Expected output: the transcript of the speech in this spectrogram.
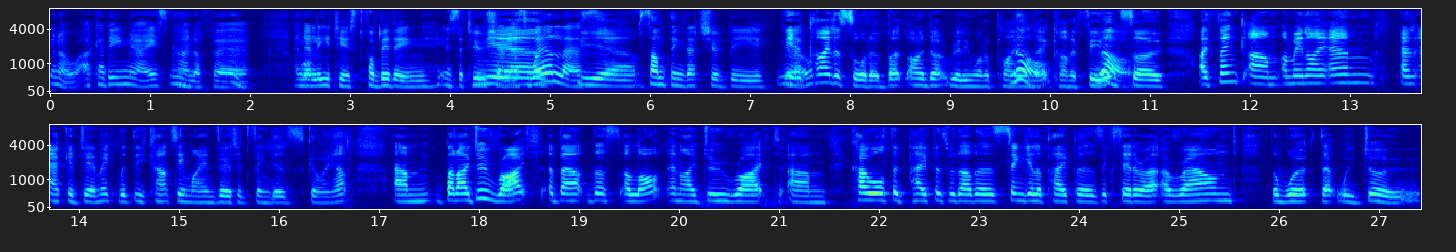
you know, academia is kind of uh, an elitist, forbidding institution as well as yeah. something that should be, you Yeah, know, kind of, sort of, but I don't really want to play No, in that kind of field. no. So I think, um, I mean, I am an academic with you can't see my inverted fingers going up, um, but I do write about this a lot, and I do write um, co-authored papers with others, singular papers, etc., around the work that we do.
